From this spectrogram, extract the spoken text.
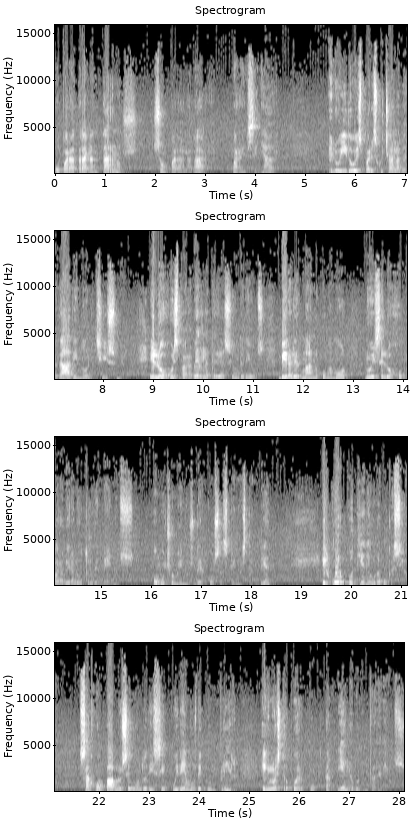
o para atragantarnos, son para alabar, para enseñar. El oído es para escuchar la verdad y no el chisme. El ojo es para ver la creación de Dios. Ver al hermano con amor no es el ojo para ver al otro de menos, o mucho menos ver cosas que no están bien. El cuerpo tiene una vocación. San Juan Pablo II dice, cuidemos de cumplir en nuestro cuerpo también la voluntad de Dios.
